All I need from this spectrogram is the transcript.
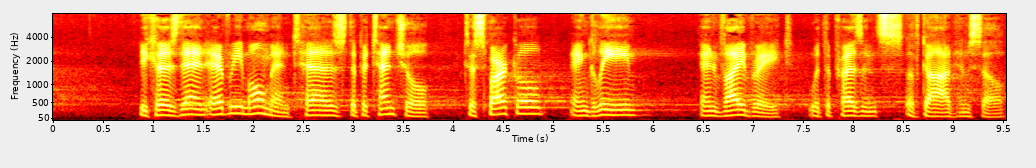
because then every moment has the potential to sparkle and gleam and vibrate with the presence of God Himself.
